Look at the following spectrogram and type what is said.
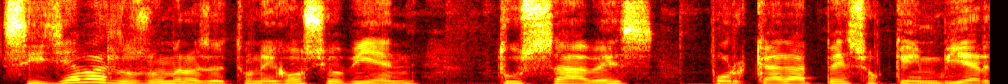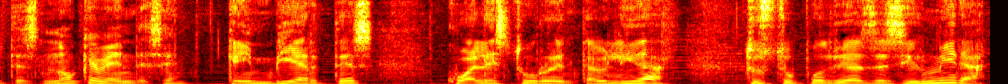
Si llevas los números de tu negocio bien, tú sabes por cada peso que inviertes, no que vendes, ¿eh? que inviertes, cuál es tu rentabilidad. Entonces tú podrías decir, mira,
